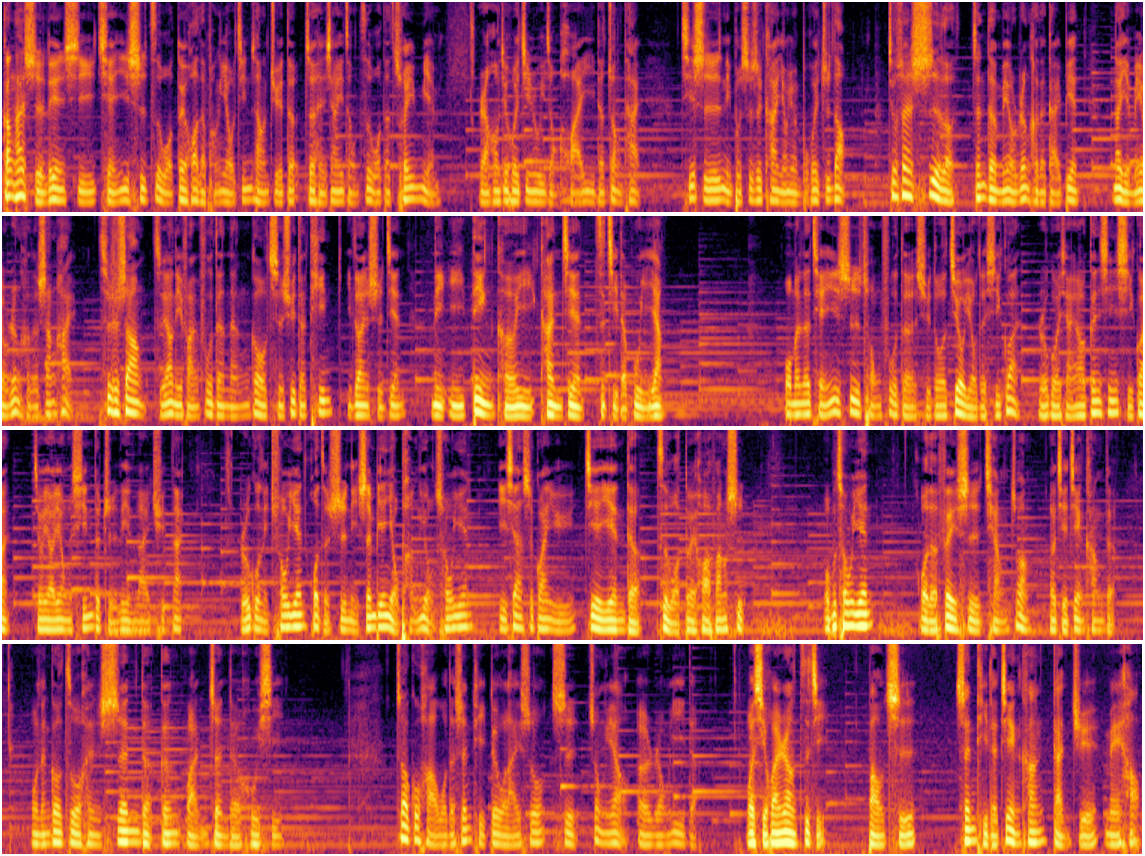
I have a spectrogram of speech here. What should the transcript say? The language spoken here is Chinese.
刚开始练习潜意识自我对话的朋友，经常觉得这很像一种自我的催眠，然后就会进入一种怀疑的状态。其实你不试试看，永远不会知道。就算试了，真的没有任何的改变，那也没有任何的伤害。事实上，只要你反复的能够持续的听一段时间，你一定可以看见自己的不一样。我们的潜意识重复的许多旧有的习惯，如果想要更新习惯，就要用新的指令来取代。如果你抽烟，或者是你身边有朋友抽烟，以下是关于戒烟的自我对话方式：我不抽烟，我的肺是强壮而且健康的，我能够做很深的跟完整的呼吸。照顾好我的身体对我来说是重要而容易的。我喜欢让自己保持身体的健康，感觉美好。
